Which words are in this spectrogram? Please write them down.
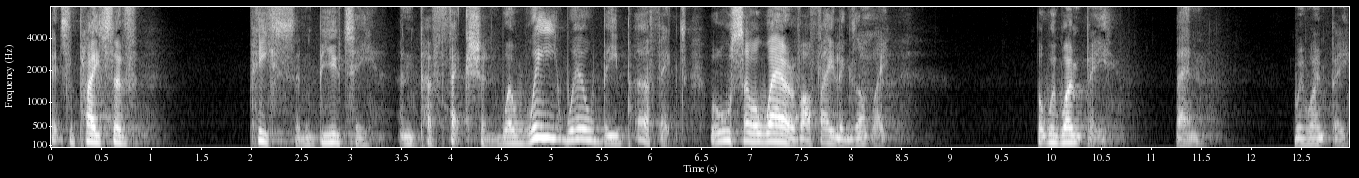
It's a place of peace and beauty and perfection where we will be perfect. We're also aware of our failings, aren't we? But we won't be then. We won't be.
